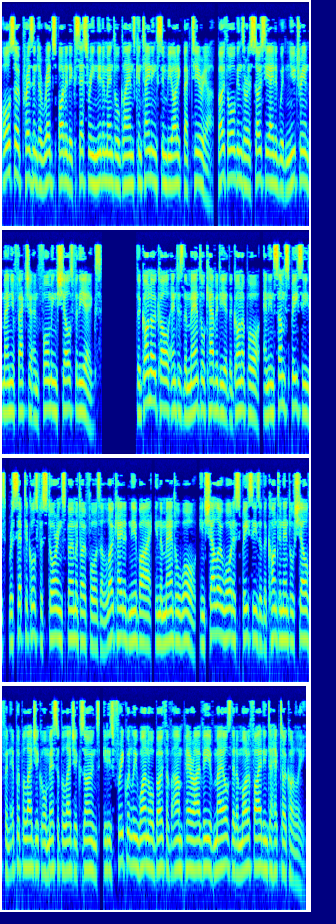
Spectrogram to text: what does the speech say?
Also present are red spotted accessory nidamental glands containing symbiotic bacteria. Both organs are associated with nutrient manufacture and forming shells for the eggs. The gonocole enters the mantle cavity at the gonopore, and in some species, receptacles for storing spermatophores are located nearby, in the mantle wall. In shallow water species of the continental shelf and epipelagic or mesopelagic zones, it is frequently one or both of arm pair IV of males that are modified into hectocotyly.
